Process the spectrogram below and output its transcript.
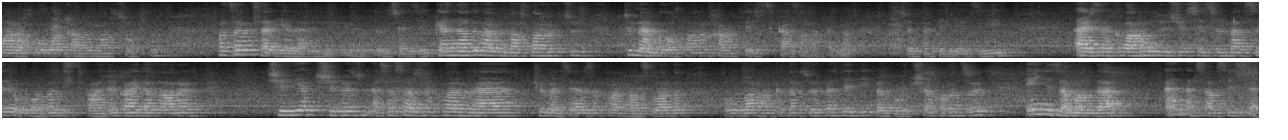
maraqlı olan qadınlar çoxdur. Bacarıq səviyyələrini ölçəcəyik. Qənnadı məmulatları üçün bütün məmulatların xarakteristikası haqqında söhbət edəcəyik. Ərzaqların düzgün seçilməsi, onlardan istifadə qaydaları, şirniyyat bişirmək üçün əsas ərzaqlar və köməkçi ərzaqlar hansılardır, onlar haqqında söhbət edirik və qrup işə aparacaq. Eyni zamanda ən əsası isə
